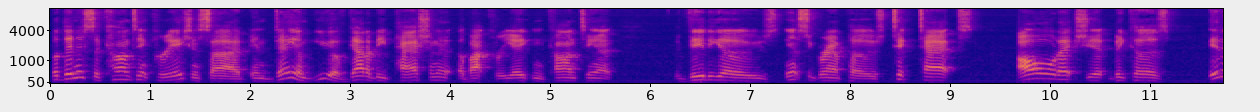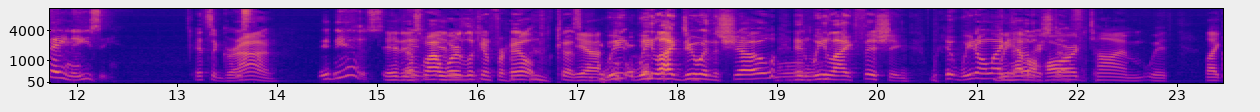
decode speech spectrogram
But then it's the content creation side. And damn, you have got to be passionate about creating content, videos, Instagram posts, TikToks, all that shit because it ain't easy. It's a grind. It is. It That's is- why it we're is- looking for help because Yeah. we, we like doing the show and we like fishing. We, we don't like we the have other a hard stuff. time with like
